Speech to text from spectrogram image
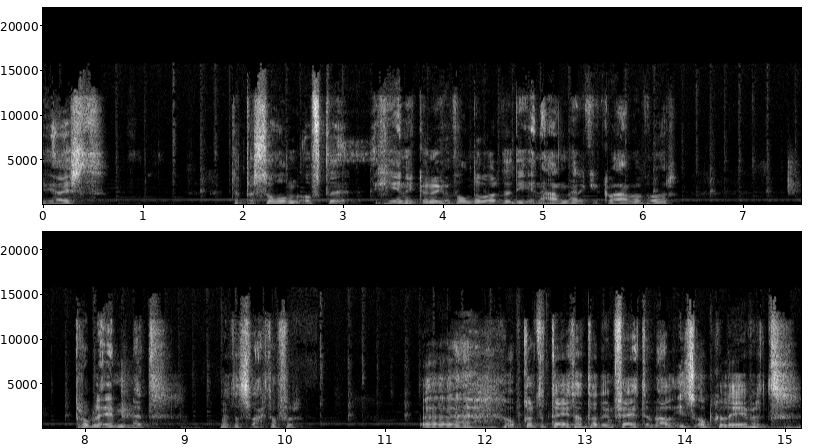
juist de persoon of degene kunnen gevonden worden die in aanmerking kwamen voor problemen met, met het slachtoffer. Uh, op korte tijd had dat in feite wel iets opgeleverd.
